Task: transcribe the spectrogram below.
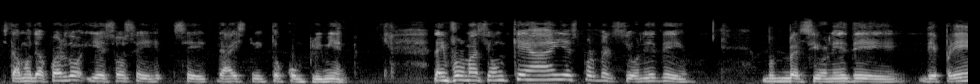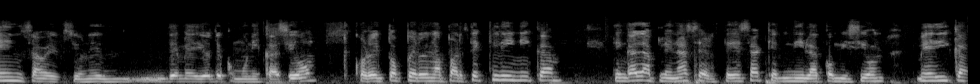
Estamos de acuerdo y eso se, se da estricto cumplimiento. La información que hay es por versiones de, versiones de, de prensa, versiones de medios de comunicación, correcto, pero en la parte clínica tenga la plena certeza que ni la comisión médica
